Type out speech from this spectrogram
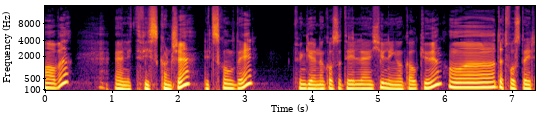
havet. Eh, Litt fisk, kanskje. Litt skolder. Fungerer nok også til kylling og kalkun og eh, dødt foster.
